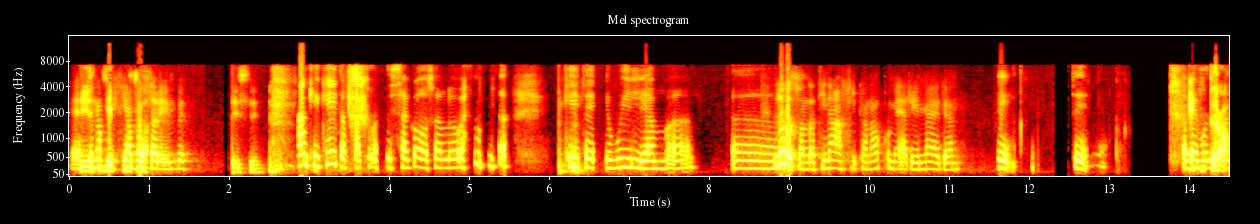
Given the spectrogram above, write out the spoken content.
eh, sì, se no che fiaba sarebbe. Sì, sì. Anche Kate ha fatto la stessa cosa, allora. Kate e William Uh, Loro sono andati in Africa, no? Come Harry e Meghan. Sì, sì. Vabbè, eh, però,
